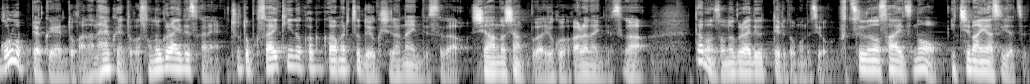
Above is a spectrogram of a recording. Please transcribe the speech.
5600円とか700円とかそのぐらいですかね？ちょっと最近の価格はあまりちょっとよく知らないんですが市販のシャンプーはよくわからないんですが多分そのぐらいで売ってると思うんですよ。普通のサイズの一番安いやつ。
